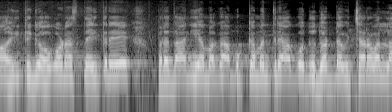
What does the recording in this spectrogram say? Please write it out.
ಮಾಹಿತಿಗೆ ಹೋಗೋಣ ಸ್ನೇಹಿತರೆ, ಪ್ರಧಾನಿಯ ಮಗ ಮುಖ್ಯಮಂತ್ರಿ ಆಗೋದು ದೊಡ್ಡ ವಿಚಾರವಲ್ಲ,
